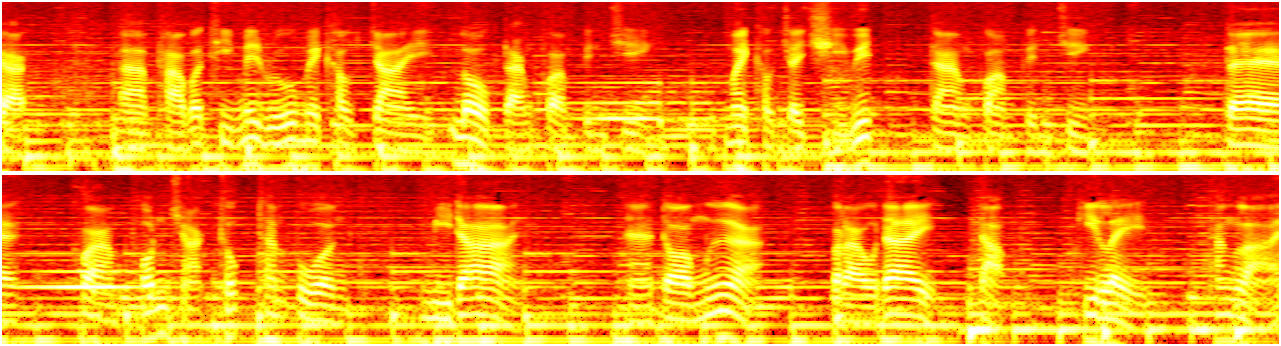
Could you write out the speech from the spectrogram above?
จากภาวะที่ไม่รู้ไม่เข้าใจโลกตามความเป็นจริง ไม่เข้าใจชีวิตตามความเป็นจริง แต่ความพ้นจากทุกข์ทั้งปวงมีได้ อ่าต่อเมื่อเราได้ดับกิเลสทั้งหลาย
